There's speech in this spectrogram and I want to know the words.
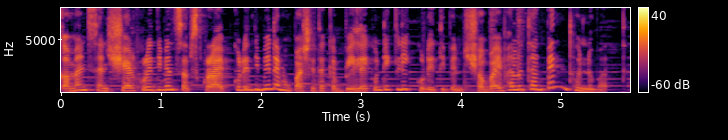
comments and share করে দিবেন সাবস্ক্রাইব করে দিবেন এবং পাশে থাকা বেল আইকনটি ক্লিক করে দিবেন। সবাই ভালো থাকবেন, ধন্যবাদ।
